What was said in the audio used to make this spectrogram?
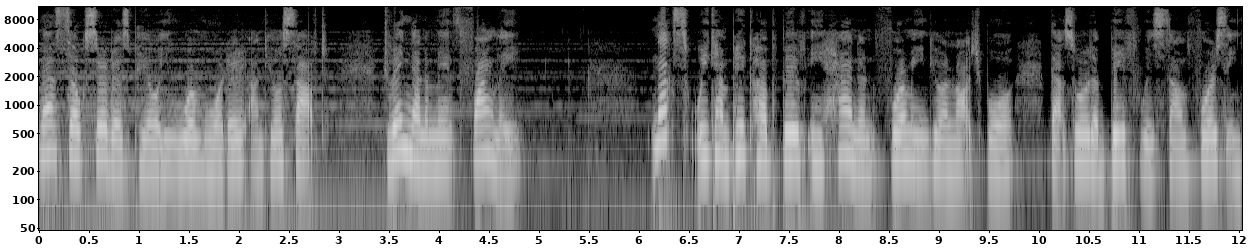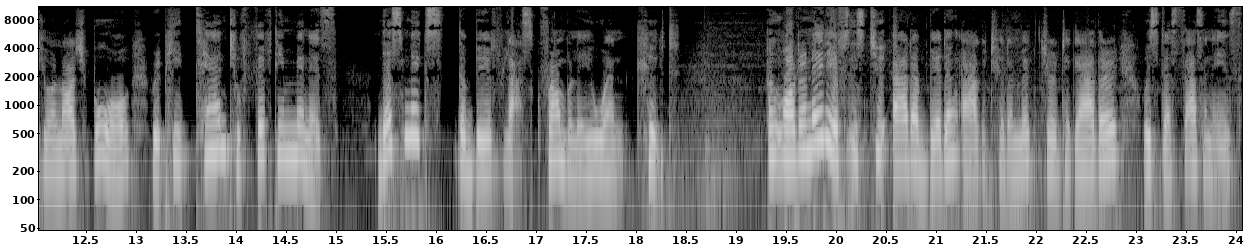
Then soak citrus peel in warm water until soft. Drain and mince finely. Next, we can pick up beef in hand and form into a large ball. Then throw the beef with some force into a large bowl. Repeat 10 to 15 minutes. This makes the beef less crumbly when cooked. An alternative is to add a beaten egg to the mixture together with the seasonings.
